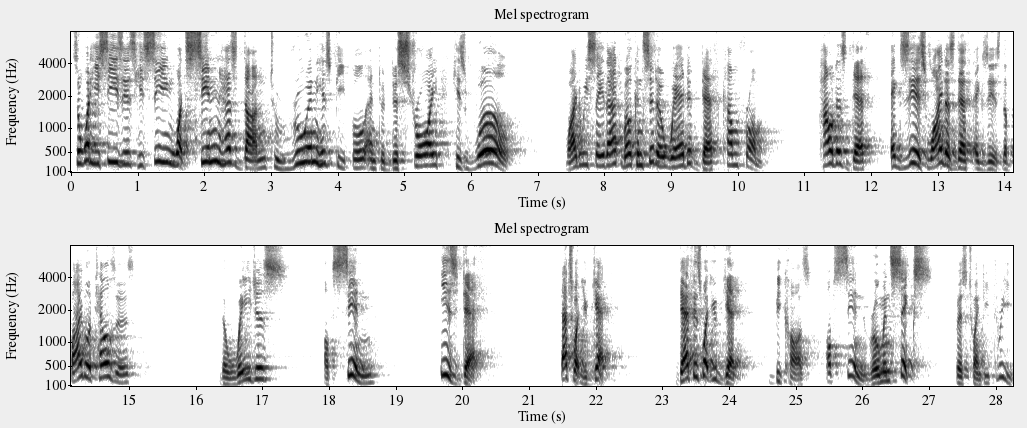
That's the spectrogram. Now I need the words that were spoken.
So, what he sees is he's seeing what sin has done to ruin his people and to destroy his world. Why do we say that? Well, consider where did death come from? How does death exist? Why does death exist? The Bible tells us the wages of sin is death. That's what you get. Death is what you get because of sin. Romans 6, verse 23.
